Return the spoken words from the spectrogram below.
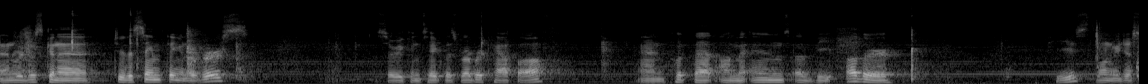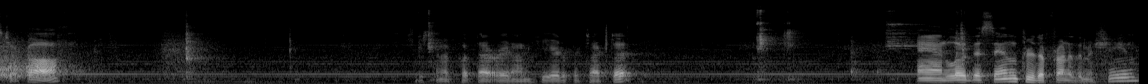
and we're just gonna do the same thing in reverse. So we can take this rubber cap off and put that on the end of the other piece, the one we just took off. just to put that right on here to protect it. And load this in through the front of the machine.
